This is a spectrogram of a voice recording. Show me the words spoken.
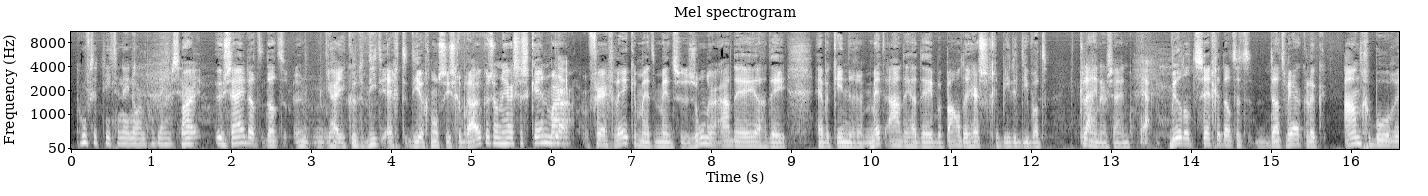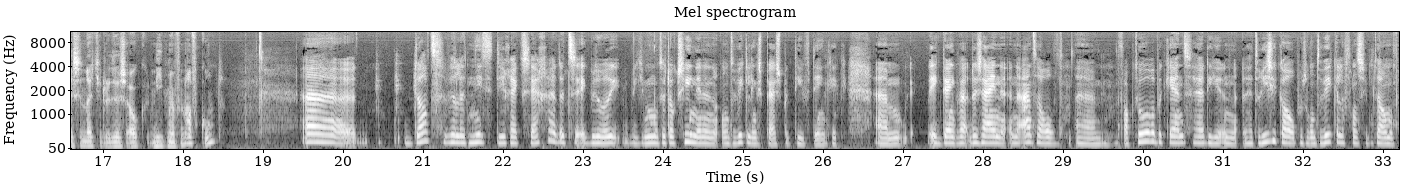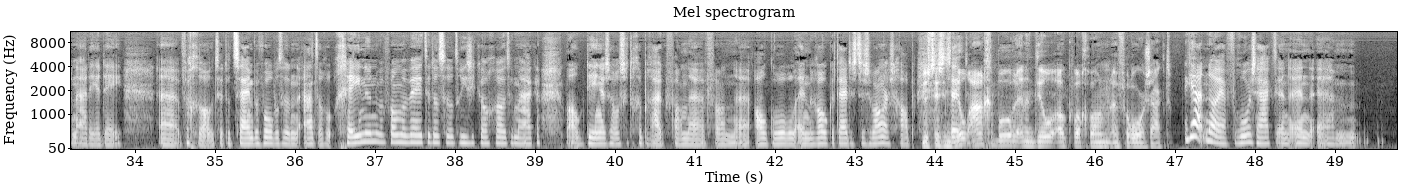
hoeft het niet een enorm probleem te zijn. Maar u zei dat, dat eh, ja, je kunt het niet echt diagnostisch gebruiken, zo'n hersenscan. Maar vergeleken met mensen zonder ADHD... hebben kinderen met ADHD bepaalde hersengebieden die wat kleiner zijn. Ja. Wil dat zeggen dat het daadwerkelijk aangeboren is... en dat je er dus ook niet meer vanaf komt? Eh, dat wil het niet direct zeggen. Dat, ik bedoel, je moet het ook zien in een ontwikkelingsperspectief, denk ik. Ehm, ik denk, wel, er zijn een aantal ehm, factoren bekend... Die een, het risico op het ontwikkelen van symptomen van ADHD eh, vergroten. Dat zijn bijvoorbeeld een aantal genen waarvan we weten dat ze dat risico groter maken. Maar ook dingen zoals het gebruik van, eh, van eh, alcohol en roken tijdens de zwangerschap. Dus het is een Zet- deel aangeboren en een deel ook wel gewoon veroorzaakt. Ja, nou ja, veroorzaakt en, en ehm,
